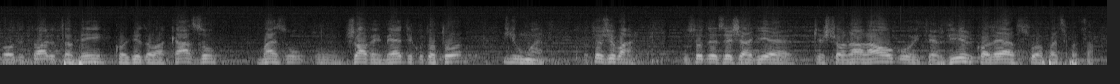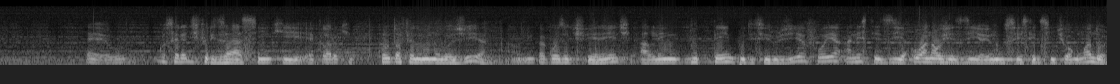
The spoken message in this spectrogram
no auditório também, colhido ao acaso, mais um, um jovem médico, doutor Gilmar. Doutor Gilmar, o senhor desejaria questionar algo, intervir? Qual é a sua participação? É, eu gostaria de frisar assim que é claro que quanto à fenomenologia, a única coisa diferente, além do tempo de cirurgia, foi a anestesia ou analgesia. Eu não sei se ele sentiu alguma dor.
